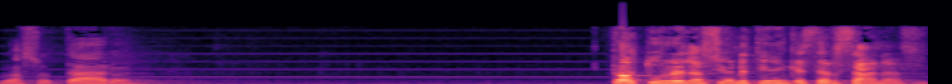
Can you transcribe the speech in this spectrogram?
lo azotaron. Todas tus relaciones tienen que ser sanas.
